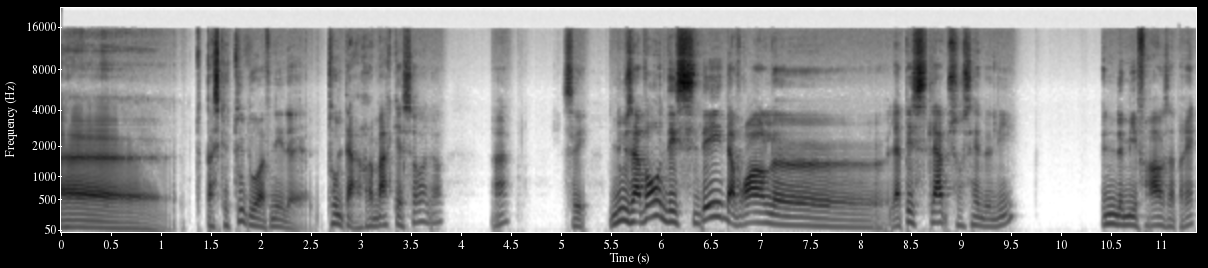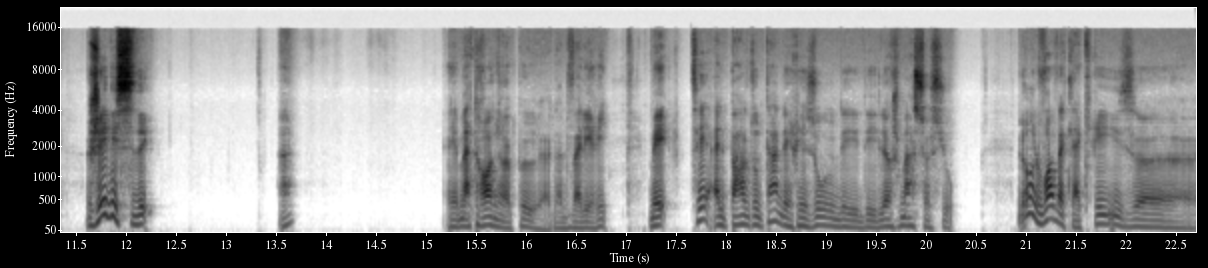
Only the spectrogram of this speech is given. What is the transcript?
Euh, parce que tout doit venir d'elle, tout le temps. Remarquez ça, là. C'est, nous avons décidé d'avoir la piste cyclable sur Saint-Denis. Une demi-phrase après. J'ai décidé. Hein? Et matrone un peu, euh, notre Valérie. Mais, tu sais, elle parle tout le temps des réseaux, des, logements sociaux. Là, on le voit avec la crise, euh,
